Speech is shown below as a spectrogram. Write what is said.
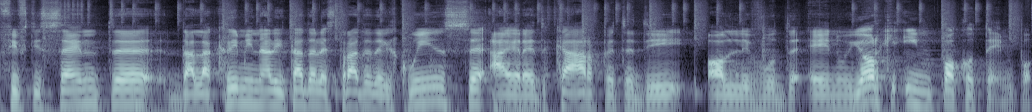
50 Cent dalla criminalità delle strade del Queens ai red carpet di Hollywood e New York in poco tempo.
